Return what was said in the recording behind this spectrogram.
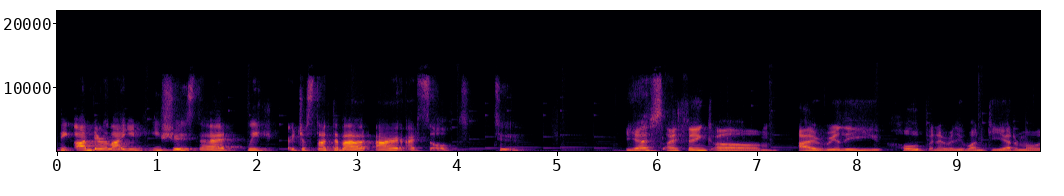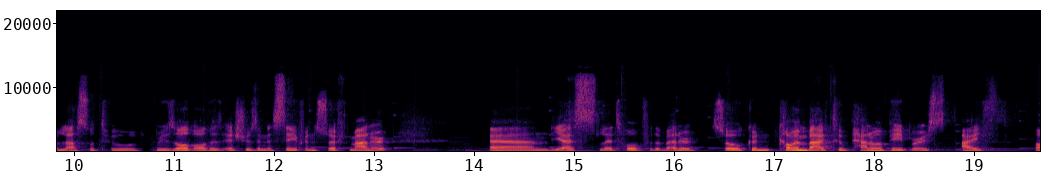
the underlying issues that we just talked about are, are solved too. Yes, I think um, I really hope and I really want Guillermo Lasso to resolve all these issues in a safe and swift manner. And yes, let's hope for the better. So, con- coming back to Panama Papers, I uh,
